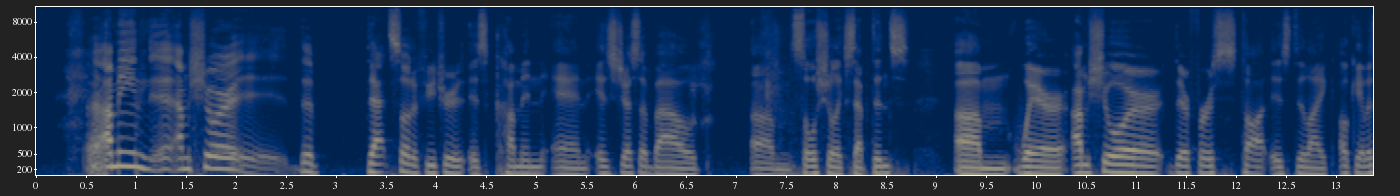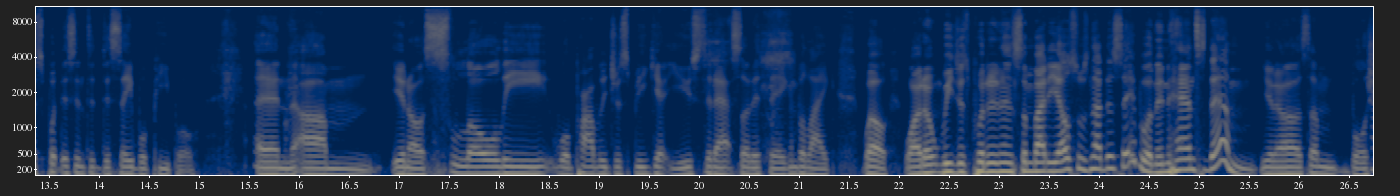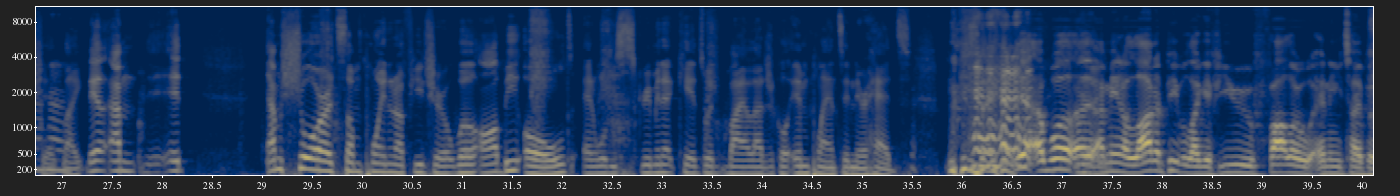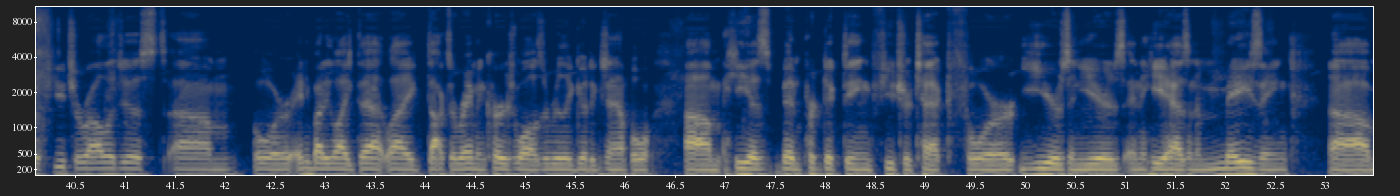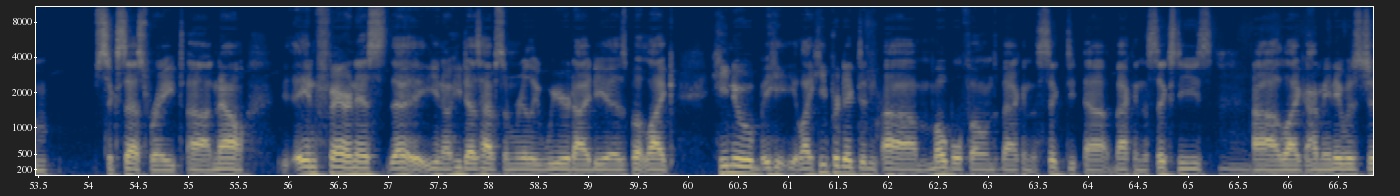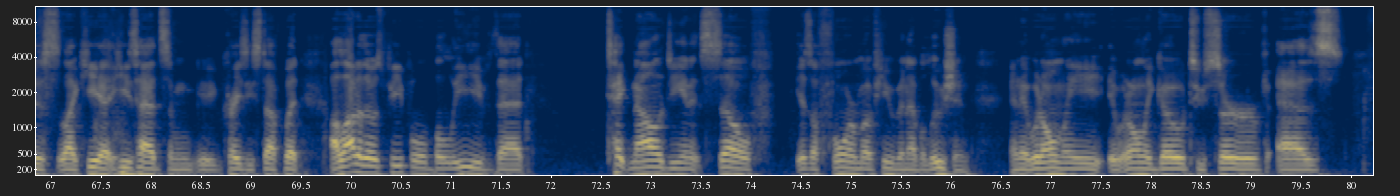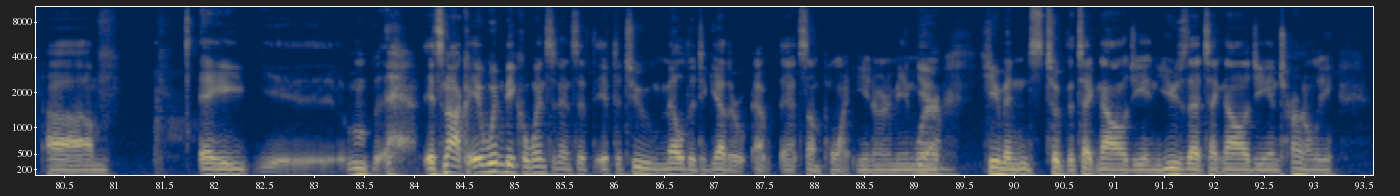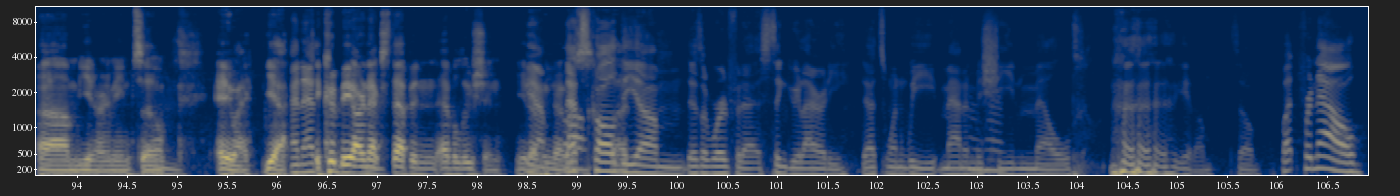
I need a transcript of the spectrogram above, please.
I mean, eh, I'm sure eh, the that sort of future is coming, and it's just about um, social acceptance. Um, where I'm sure their first thought is to like, okay, let's put this into disabled people, and um, you know, slowly we'll probably just be get used to that sort of thing, and be like, well, why don't we just put it in somebody else who's not disabled and enhance them? You know, some bullshit Mhm. like they- um, it I'm sure at some point in our future we'll all be old and we'll be screaming at kids with biological implants in their heads. yeah, well, uh, I mean, a lot of people like if you follow any type of futurologist um, or anybody like that, like Dr. Raymond Kurzweil is a really good example. Um, he has been predicting future tech for years and years, and he has an amazing um, success rate. Uh, now, in fairness, that you know he does have some really weird ideas, but like he knew he like he predicted uh, mobile phones back in the 60 uh, back in the 60s uh, like i mean it was just like he he's had some uh, crazy stuff but a lot of those people believe that technology in itself is a form of human evolution and it would only it would only go to serve as um, a it's not it wouldn't be coincidence if if the two melded together at, at some point you know what i mean where Yeah. humans took the technology and used that technology internally um, you know what i mean so Mm. anyway yeah And that- it could be our next step in evolution you know yeah, who knows? that's called But- the um. There's a word for that, singularity. That's when we man and Mhm. machine meld. you know. So, but for now,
